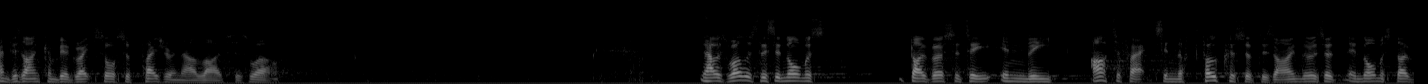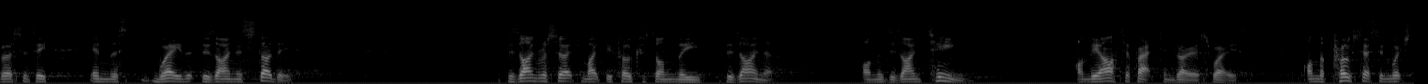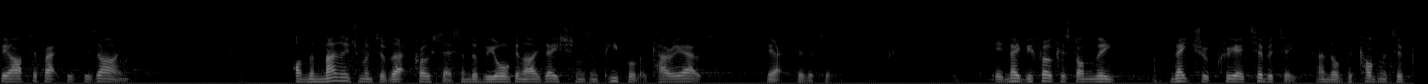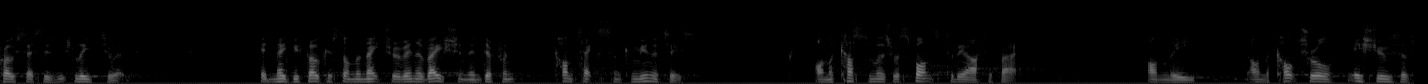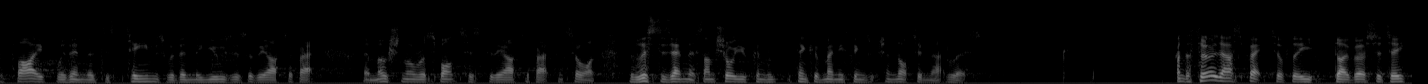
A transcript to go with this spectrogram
And design can be a great source of pleasure in our lives as well. Now, as well as this enormous diversity in the artifacts in the focus of design, there is an enormous diversity in the way that design is studied. Design research might be focused on the designer, on the design team, on the artifact in various ways, on the process in which the artifact is designed, on the management of that process and of the organizations and people that carry out the activity. It may be focused on the nature of creativity and of the cognitive processes which lead to it. It may be focused on the nature of innovation in different contexts and communities, on the customer's response to the artifact, on the, on the cultural issues that apply within the teams, within the users of the artifact, emotional responses to the artifact, and so on. The list is endless. I'm sure you can think of many things which are not in that list. And the third aspect of the diversity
